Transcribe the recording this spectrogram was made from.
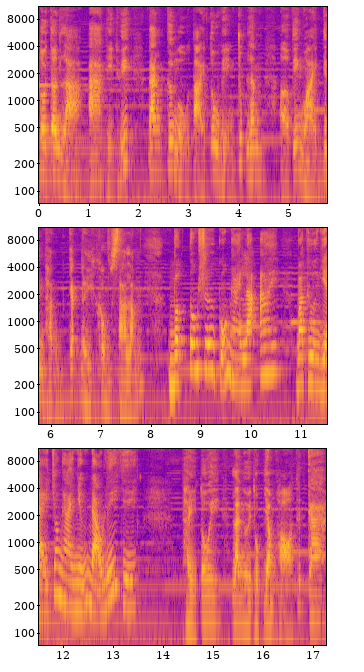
tôi tên là a thị thuyết đang cư ngụ tại tu viện trúc lâm ở phía ngoài kinh thành cách đây không xa lắm. Bậc tôn sư của ngài là ai và thường dạy cho ngài những đạo lý gì? Thầy tôi là người thuộc dòng họ thích ca.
